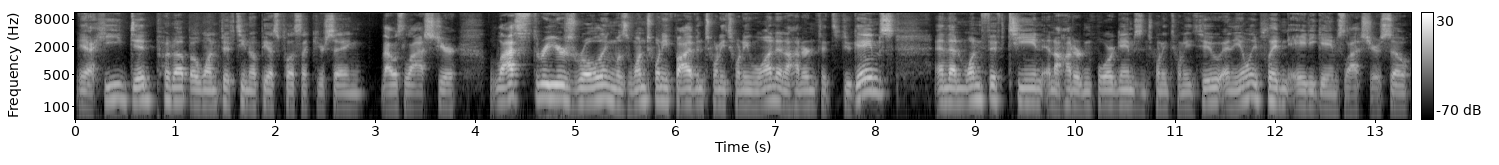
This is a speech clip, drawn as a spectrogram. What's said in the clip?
Yeah, he did put up a 115 OPS plus, like you're saying. That was last year. Last three years rolling was 125 in 2021 in 152 games, and then 115 in 104 games in 2022. And he only played in 80 games last year. So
